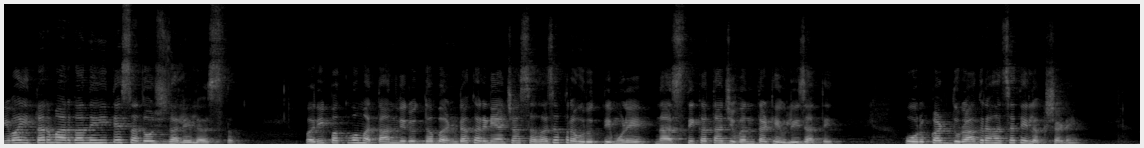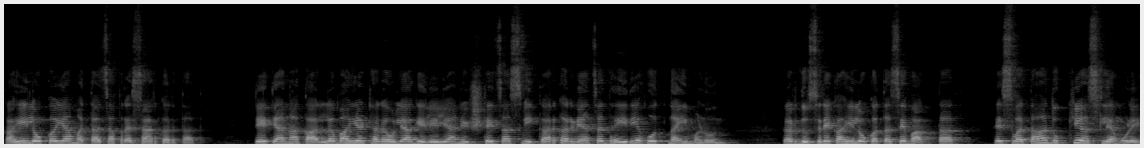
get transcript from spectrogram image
किंवा इतर मार्गानेही ते सदोष झालेलं असतं. परिपक्व मतांविरुद्ध बंड करण्याच्या सहज प्रवृत्तीमुळे नास्तिकता जिवंत ठेवली जाते. पोरकट दुराग्रहाचं ते लक्षण आहे. काही लोक या मताचा प्रसार करतात. ते त्यांना कालबाह्य ठरवल्या गेलेल्या निष्ठेचा स्वीकार करण्याचं धैर्य होत नाही म्हणून. तर दुसरे काही लोक तसे वागतात ते स्वतः दुःखी असल्यामुळे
